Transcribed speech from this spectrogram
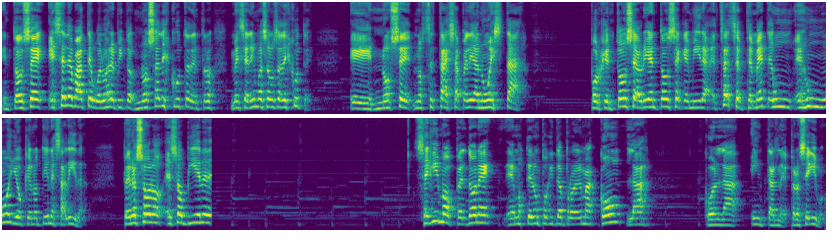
Entonces, ese debate, vuelvo a repito, no se discute dentro, mesianismo eso no se discute. Eh, no, se, no se está, esa pelea no está. Porque entonces habría entonces que, mira, se te mete un, es un hoyo que no tiene salida. Pero eso, eso viene de... Seguimos, perdone, hemos tenido un poquito de problema con la, con la internet, pero seguimos.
